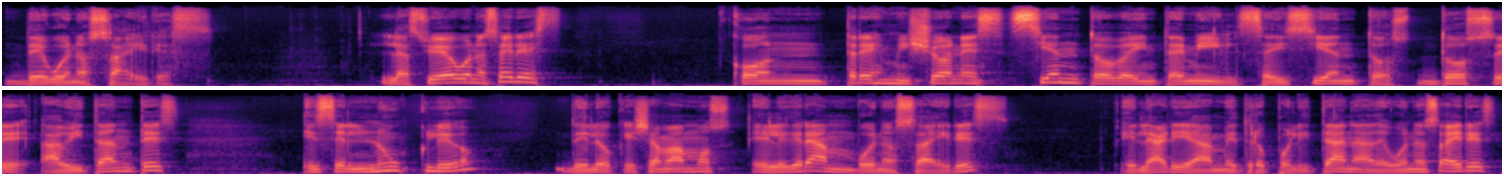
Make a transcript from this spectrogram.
de Buenos Aires. La ciudad de Buenos Aires, con 3.120.612 habitantes, es el núcleo de lo que llamamos el Gran Buenos Aires, el área metropolitana de Buenos Aires,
